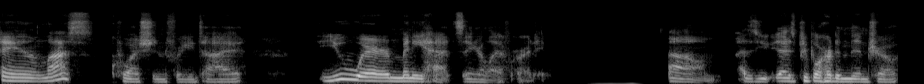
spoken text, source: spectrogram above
And last question for you, Ty. You wear many hats in your life already. Um, as you as people heard in the intro,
